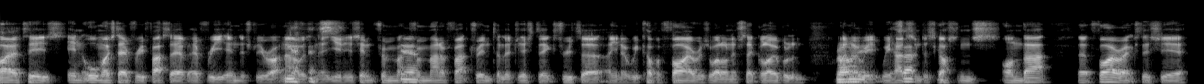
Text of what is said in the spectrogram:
IoT is in almost every facet of every industry right now, yes. isn't it? It's in from yeah. from manufacturing to logistics through to you know we cover fire as well on IFSEC Global, and right. I know we, we had exactly. some discussions on that at FireX this year.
